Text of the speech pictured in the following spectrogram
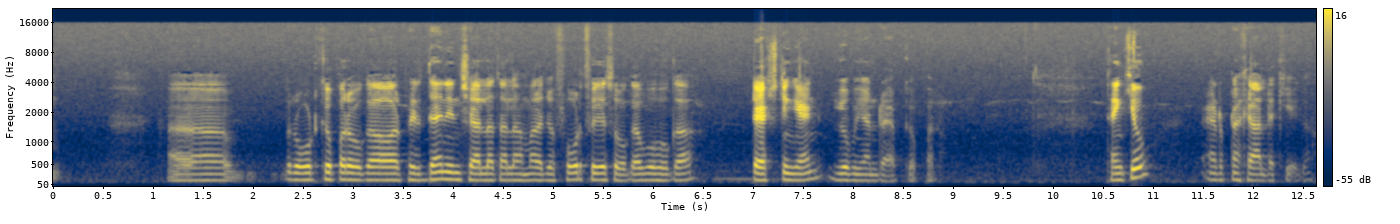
रोड के ऊपर होगा और फिर देन इन ताला हमारा जो फोर्थ फ़ेज़ होगा, वो होगा testing and U V wrap के ऊपर। थैंक यू एंड अपना ख्याल रखिएगा।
